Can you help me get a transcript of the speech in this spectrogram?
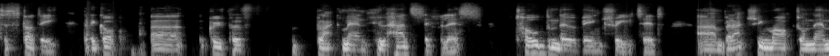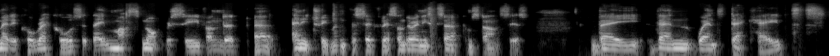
to study. They got uh, a group of black men who had syphilis, told them they were being treated, um, but actually marked on their medical records that they must not receive under uh, any treatment for syphilis under any circumstances. They then went decades,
